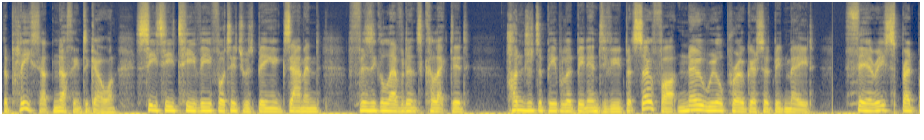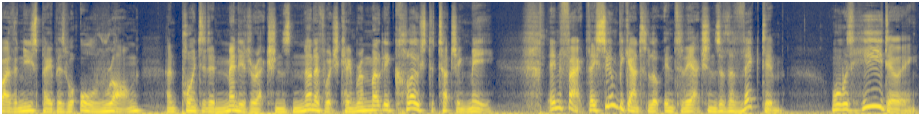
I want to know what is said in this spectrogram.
The police had nothing to go on. CCTV footage was being examined, physical evidence collected, hundreds of people had been interviewed, but so far no real progress had been made. Theories spread by the newspapers were all wrong and pointed in many directions, none of which came remotely close to touching me. In fact, they soon began to look into the actions of the victim. What was he doing,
